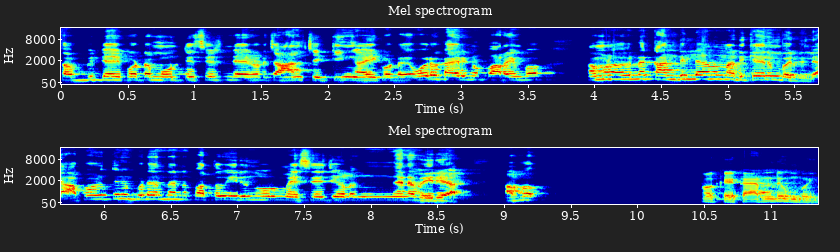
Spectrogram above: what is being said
സബ്മിറ്റ് ആയിക്കോട്ടെ മോണിറ്റൈസേഷന്റെ ആയിക്കോട്ടെ ചാനൽ ചെക്കിംഗ് ആയിക്കോട്ടെ ഓരോ കാര്യങ്ങൾ പറയുമ്പോൾ നമ്മൾ അവരെ കണ്ടില്ല എന്ന് നടിക്കാനും പറ്റില്ല. അപ്പോഴത്തേനും ഇവിടെ തന്നെ പത്തും ഇരുന്നൂറും മെസ്സേജുകൾ ഇങ്ങനെ വരിക. അപ്പൊ ഓക്കെ കറണ്ടും പോയി.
